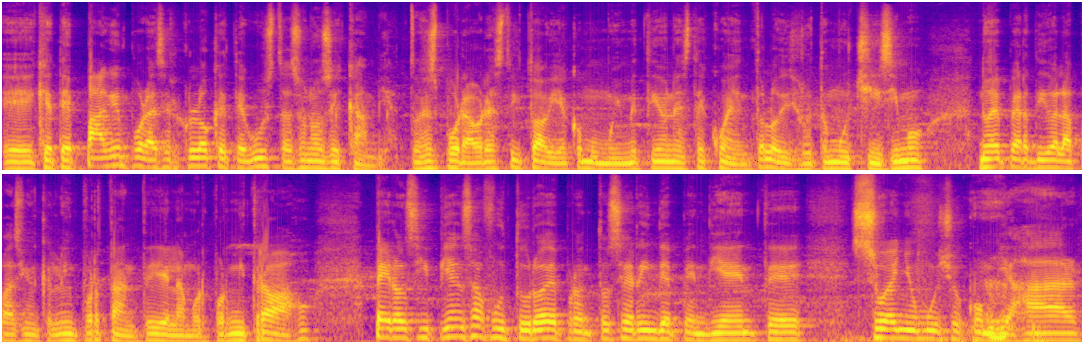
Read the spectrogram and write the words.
eh, que te paguen por hacer lo que te gusta, eso no se cambia. Entonces por ahora estoy todavía como muy metido en este cuento, lo disfruto muchísimo. No he perdido la pasión, que es lo importante, y el amor por mi trabajo. Pero sí pienso a futuro de pronto ser independiente, sueño mucho con viajar.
